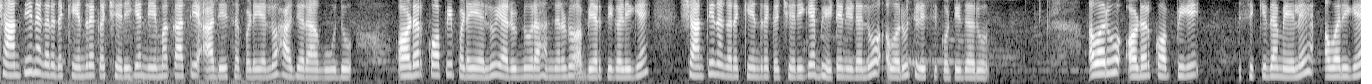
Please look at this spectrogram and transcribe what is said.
ಶಾಂತಿನಗರದ ಕೇಂದ್ರ ಕಚೇರಿಗೆ ನೇಮಕಾತಿ ಆದೇಶ ಪಡೆಯಲು ಹಾಜರಾಗುವುದು. ಆರ್ಡರ್ ಕಾಪಿ ಪಡೆಯಲು ಎರಡು ನೂರ ಹನ್ನೆರಡು ಅಭ್ಯರ್ಥಿಗಳಿಗೆ ಶಾಂತಿನಗರ ಕೇಂದ್ರ ಕಚೇರಿಗೆ ಭೇಟಿ ನೀಡಲು ಅವರು ತಿಳಿಸಿಕೊಟ್ಟಿದ್ದರು. ಅವರು ಆರ್ಡರ್ ಕಾಪಿ ಸಿಕ್ಕಿದ ಮೇಲೆ ಅವರಿಗೆ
